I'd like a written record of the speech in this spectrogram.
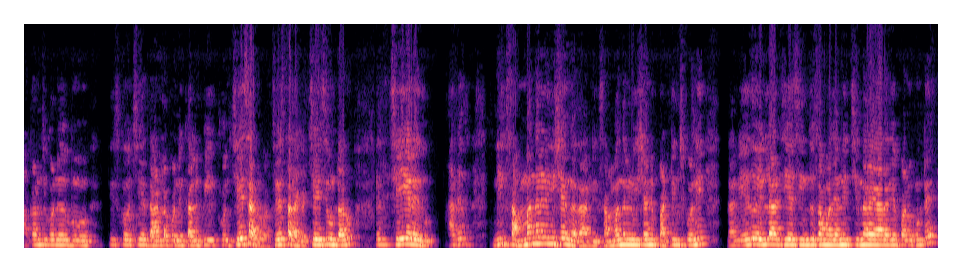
అక్కడ నుంచి కొన్ని తీసుకొచ్చి దాంట్లో కొన్ని కలిపి కొన్ని చేశారు. చేస్తారు అక్కడ చేసి ఉంటారు. లేదా చేయలేదు. అదే నీకు సంబంధం లేని విషయం కదా. నీకు సంబంధం లేని విషయాన్ని పట్టించుకొని దాన్ని ఏదో ఇల్లాడ్చి చేసి హిందూ సమాజాన్ని చిన్నగా వేయాలని చెప్పి అనుకుంటే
